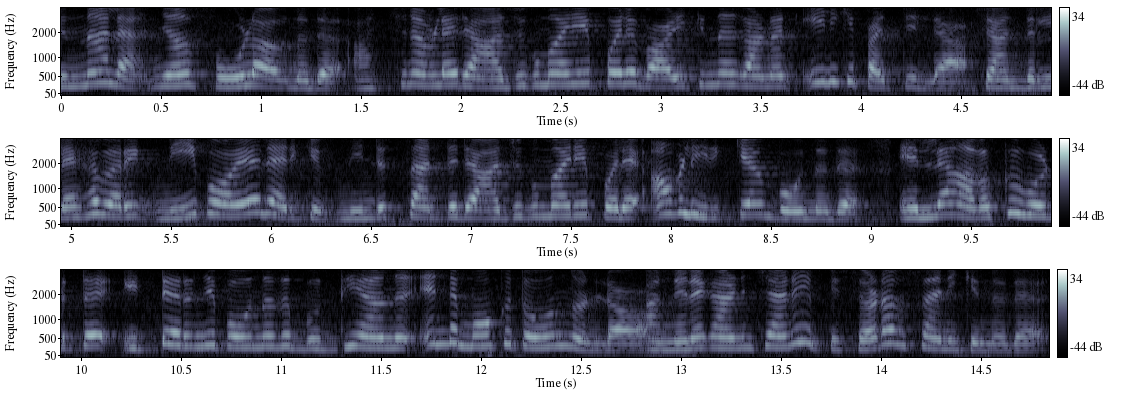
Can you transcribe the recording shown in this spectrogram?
നിന്നാലാ ഞാൻ ഫൂൾ ആവുന്നത്. അച്ഛൻ അവളെ രാജകുമാരിയെ പോലെ വാഴിക്കുന്നത് കാണാൻ എനിക്ക് പറ്റില്ല. ചന്ദ്രലേഖ പറയും നീ പോയാലായിരിക്കും നിന്റെ സ്ഥാനത്ത് രാജകുമാരിയെ പോലെ അവൾ ഇരിക്കാൻ പോകുന്നത്. എല്ലാം അവക്ക് കൊടുത്ത് ഇട്ടെറിഞ്ഞു പോകുന്നത് ബുദ്ധിയാന്ന് എന്റെ മോക്ക് തോന്നുന്നുണ്ടോ? അങ്ങനെ കാണിച്ചാണ് എപ്പിസോഡ് അവസാനിക്കുന്നത്.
